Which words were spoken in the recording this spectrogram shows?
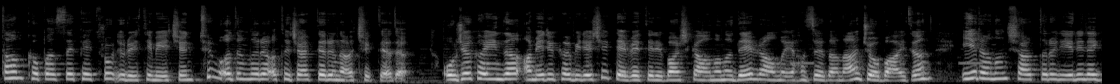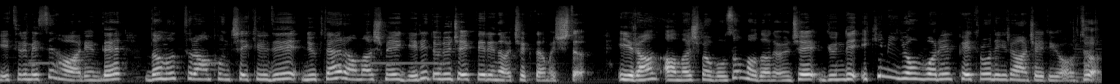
tam kapasite petrol üretimi için tüm adımları atacaklarını açıkladı. Ocak ayında Amerika Birleşik Devletleri Başkanlığı'nı devralmaya hazırlanan Joe Biden, İran'ın şartları yerine getirmesi halinde Donald Trump'ın çekildiği nükleer anlaşmaya geri döneceklerini açıklamıştı. İran anlaşma bozulmadan önce günde 2 milyon varil petrol ihraç ediyordu.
